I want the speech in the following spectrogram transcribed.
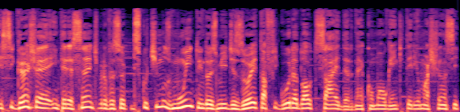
Esse gancho é interessante, professor. Discutimos muito em 2018 a figura do outsider, né, como alguém que teria uma chance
